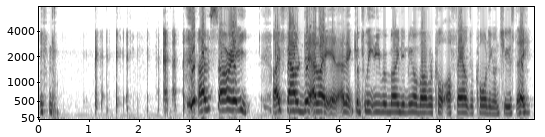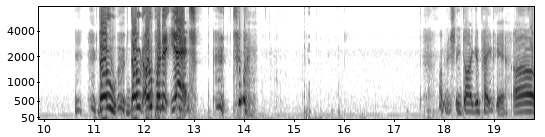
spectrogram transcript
I'm sorry. I found it and I and it completely reminded me of our record our failed recording on Tuesday. No! Don't open it yet! I'm literally dying in pain here. Uh,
